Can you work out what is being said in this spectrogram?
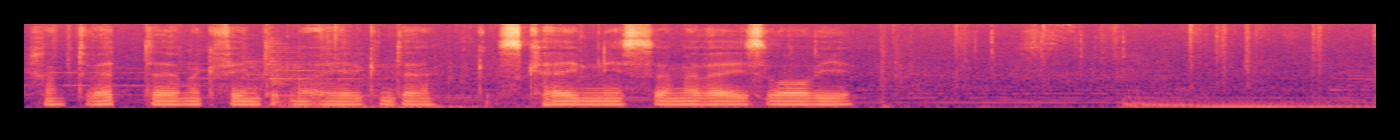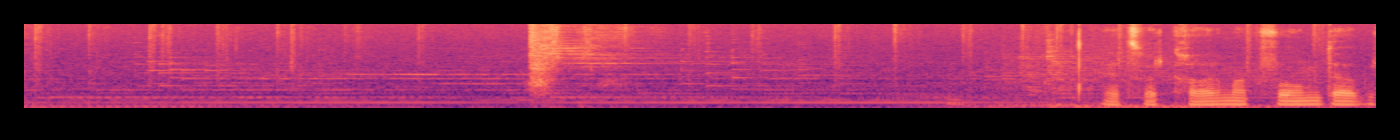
Ich könnte wetten, man findet noch irgendein Geheimnis, wenn man weiss, wo wie. Ich habe zwar Karma gefunden, aber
